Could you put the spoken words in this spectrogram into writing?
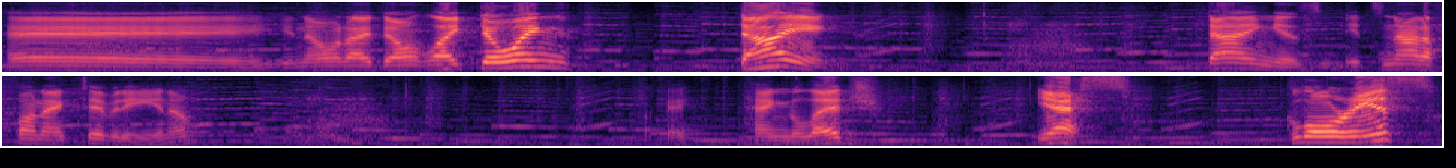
hey, you know what I don't like doing? Dying! Dying is, it's not a fun activity, you know? Okay, hang the ledge. Yes! Glorious!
